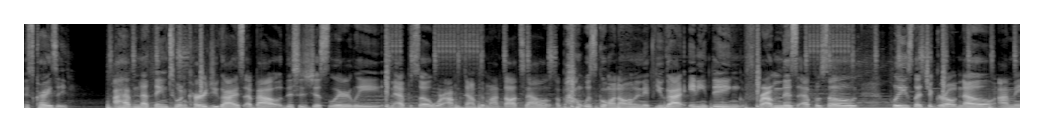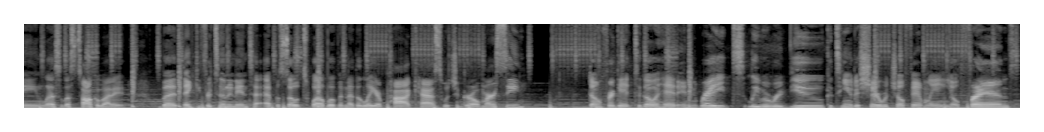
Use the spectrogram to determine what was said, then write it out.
it's crazy. I have nothing to encourage you guys about. This is just literally an episode where I'm dumping my thoughts out about what's going on. And if you got anything from this episode, please let your girl know. I mean, let's let's talk about it. But thank you for tuning in to episode 12 of Another Layer podcast with your girl Mercy. Don't forget to go ahead and rate, leave a review, continue to share with your family and your friends.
